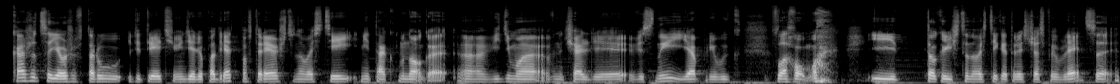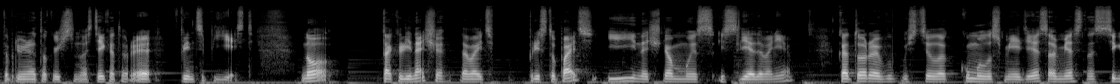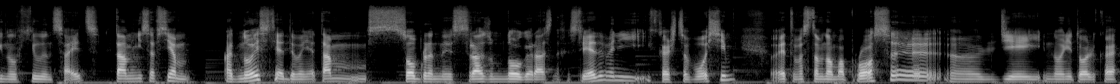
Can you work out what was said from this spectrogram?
Кажется, я уже вторую или третью неделю подряд повторяю, что новостей не так много. Э, видимо, в начале весны я привык к плохому. И то количество новостей, которое сейчас появляется, это примерно то количество новостей, которые, в принципе, есть. Но, так или иначе, давайте приступать, и начнем мы с исследования, которое выпустила Cumulus Media совместно с Signal Hill Insights. Там не совсем одно исследование, там собраны сразу много разных исследований, их, кажется, 8. Это в основном опросы э, людей, но не только.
